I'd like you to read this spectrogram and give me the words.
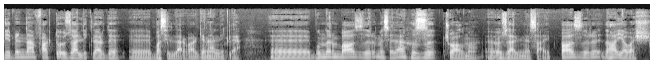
birbirinden farklı özelliklerde basiller var genellikle. Ee, bunların bazıları mesela hızlı çoğalma e, özelliğine sahip. Bazıları daha yavaş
